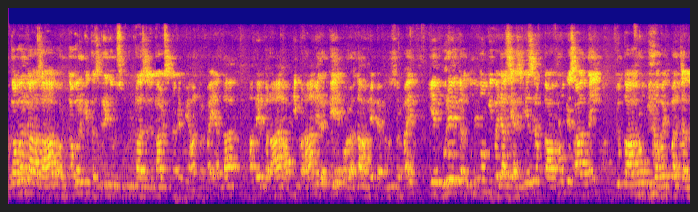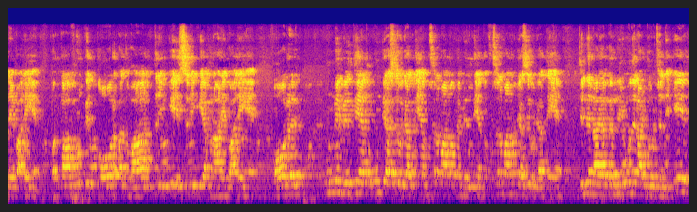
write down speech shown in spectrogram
قبر کا عذاب اور قبر کے تذکرے جو رسول اللہ صلی اللہ علیہ وسلم نے بیان فرمائے، اللہ ہمیں پناہ اپنی پناہ میں رکھے اور اللہ ہمیں محفوظ فرمائے۔ یہ برے کرتوتوں کی وجہ سے ایسے، یہ صرف کافروں کے ساتھ نہیں جو کافروں کی روش پر چلنے والے ہیں اور کافروں کے طور، ادوار، طریقے سلیقے اپنانے والے ہیں اور ان میں ملتے ہیں تو ان جیسے ہو جاتے ہیں، مسلمانوں میں ملتے ہیں تو مسلمانوں جیسے ہو جاتے ہیں جن نے لایا کر لی انہیں لاٹ ڈور چلے یہ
